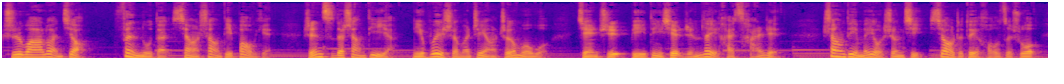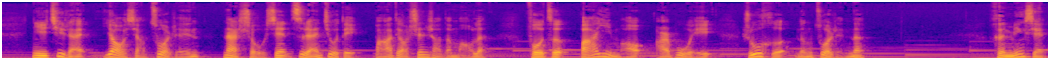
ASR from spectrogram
吱哇乱叫，愤怒地向上帝抱怨。仁慈的上帝呀，你为什么这样折磨我？简直比那些人类还残忍！上帝没有生气，笑着对猴子说：“你既然要想做人，那首先自然就得拔掉身上的毛了，否则拔一毛而不为，如何能做人呢？”很明显，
